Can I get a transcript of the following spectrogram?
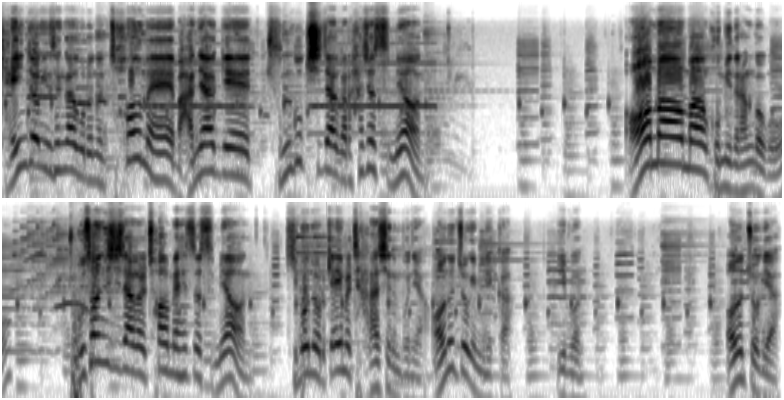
개인적인 생각으로는 처음에 만약에 중국 시작을 하셨으면 어마어마한 고민을 한 거고 조선 시작을 처음에 했었으면 기본적으로 게임을 잘 하시는 분이야. 어느 쪽입니까? 이분. 어느 쪽이야?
